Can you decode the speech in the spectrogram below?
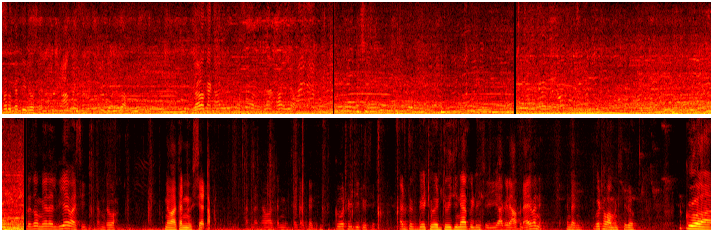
શરૂ કરી દીધો છે. આપણે જો મેળે લઈ આવ્યા છીએ, આમ જોવા નવા ઘરનું સેટઅપ આપણે નવા ઘરનું સેટઅપ ગોઠવી દીધું છે. અડધું બેઠું, અડધું હજી ના પીડ્યું છે. એ આગળ આપણે આવ્યા ને, અને ગોઠવવા મળશે તો ગોળા.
